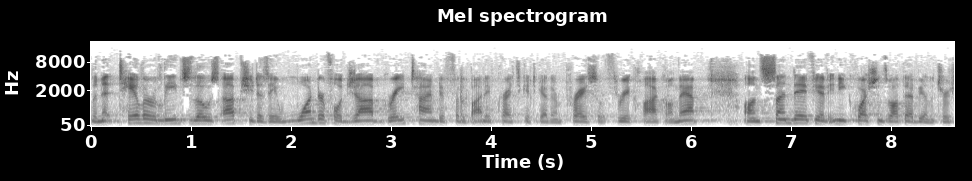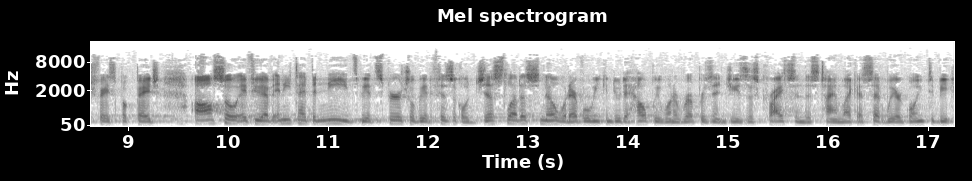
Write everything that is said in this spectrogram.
Lynette Taylor leads those up. She does a wonderful job. Great time to, for the body of Christ to get together and pray. So 3 o'clock on that. On Sunday, if you have any questions about that, be on the church Facebook page. Also, if you have any type of needs, be it spiritual, be it physical, just let us know. Whatever we can do to help, we want to represent Jesus Christ in this time. Like I said, we are going to be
